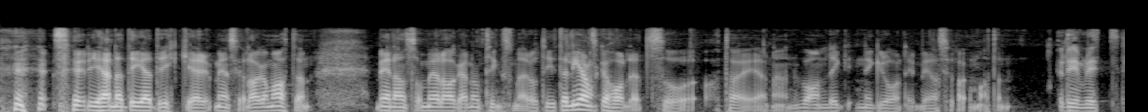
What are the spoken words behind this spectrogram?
så är det gärna det jag dricker medan jag lagar maten. Medan om jag lagar någonting som är åt det italienska hållet så tar jag gärna en vanlig Negroni medan jag lagar maten. Rimligt.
